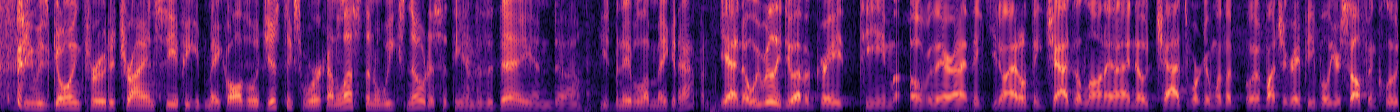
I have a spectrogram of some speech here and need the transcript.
he was going through to try and see if he could make all the logistics work on less than a week's notice at the end of the day, and uh, he's been able to make it happen. Yeah, no, we really do have a great team over there, and I think you know I don't think Chad's alone. I, I know Chad's working with a, with a bunch of great people, yourself included.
